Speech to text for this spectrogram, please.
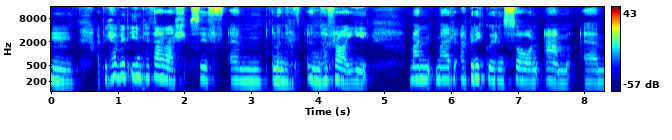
Mm. A dwi hefyd un peth arall sydd um, yn ynghyffroi i. Mae'r ma arbenigwyr yn sôn am um,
